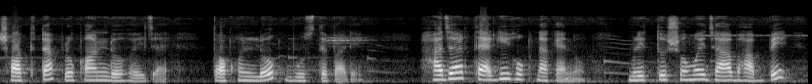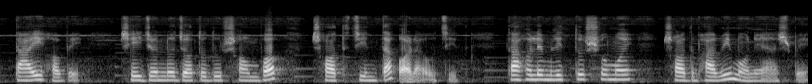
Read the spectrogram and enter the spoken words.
সৎটা প্রকাণ্ড হয়ে যায়। তখন লোক বুঝতে পারে। হাজার ত্যাগই হোক না কেন, মৃত্যুর সময় যা ভাববে তাই হবে। সেই জন্য যতদূর সম্ভব সৎ চিন্তা করা উচিত। তাহলে মৃত্যুর সময় সদ্ভাবই মনে আসবে।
